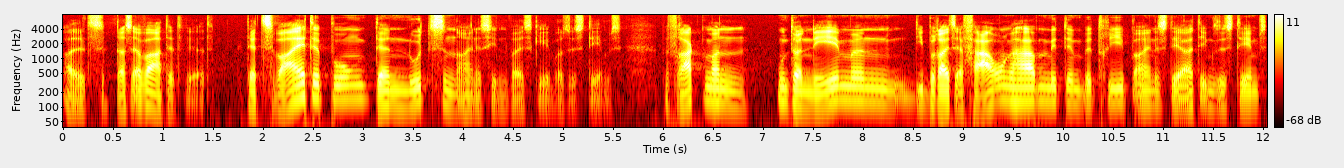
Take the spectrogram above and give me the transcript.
als das erwartet wird. Der zweite Punkt, der Nutzen eines Hinweisgebersystems. Befragt man Unternehmen, die bereits Erfahrung haben mit dem Betrieb eines derartigen Systems,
